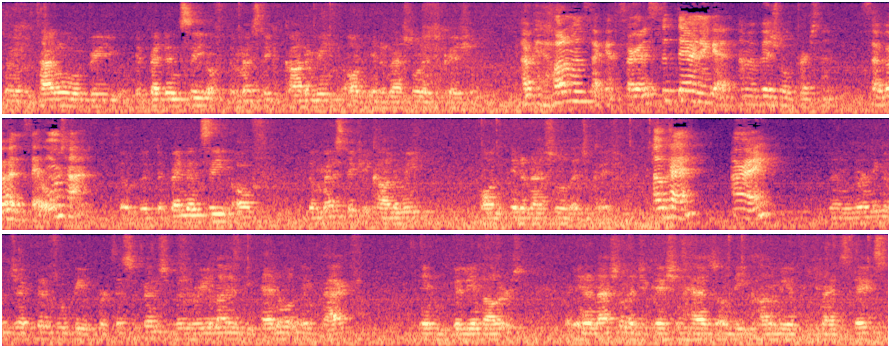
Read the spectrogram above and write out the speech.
So the title will be Dependency of Domestic Economy on International Education. Okay, hold on one second. So I gotta sit there and I get, I'm a visual person. So go ahead and say it one more time. So the dependency of domestic economy on international education. Okay, all right. Then learning objectives will be participants will realize the annual impact in billion dollars that international education has on the economy of the United States.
